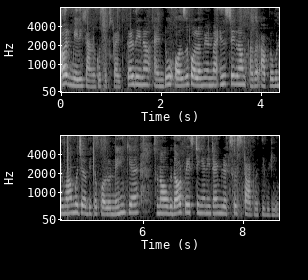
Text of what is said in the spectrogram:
और मेरे चैनल को सब्सक्राइब कर देना। And do also follow me on my Instagram अगर आप लोगों ने वहाँ मुझे अभी तक फॉलो नहीं किया है so now without wasting any time let's start with the video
